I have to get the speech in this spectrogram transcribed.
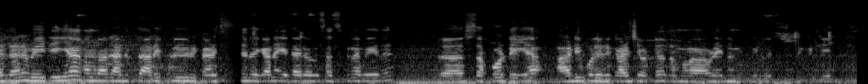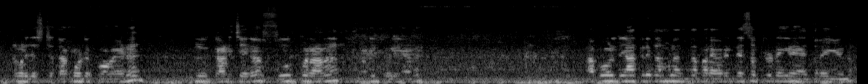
എല്ലാവരും വെയിറ്റ് ചെയ്യുക. നമ്മൾ ഒരു അടുത്ത അടിപൊളി ഒരു കാഴ്ചയിലേക്കാണ് എല്ലാവരും ഒന്ന് സബ്സ്ക്രൈബ് ചെയ്ത് സപ്പോർട്ട് ചെയ്യുക. അടിപൊളി ഒരു കാഴ്ചയുണ്ട്. നമ്മൾ അവിടെ നമുക്ക് കിട്ടി. നമ്മൾ ജസ്റ്റ് അങ്ങോട്ട് പോവുകയാണ് കാണിച്ചു തരാം സൂപ്പറാണ് അടിപൊളിയാണ്. അപ്പോൾ രാത്രി നമ്മൾ എന്താ പറയുക ഒരു ഡെസർട്ടിലൂടെ ഇങ്ങനെ യാത്ര ചെയ്യണം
